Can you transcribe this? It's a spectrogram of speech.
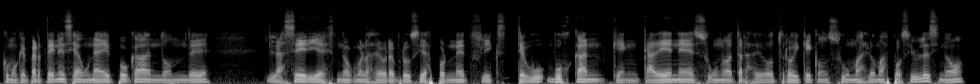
como que pertenece a una época en donde las series, no como las de ahora producidas por Netflix, te bu- buscan que encadenes uno atrás de otro y que consumas lo más posible, sino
